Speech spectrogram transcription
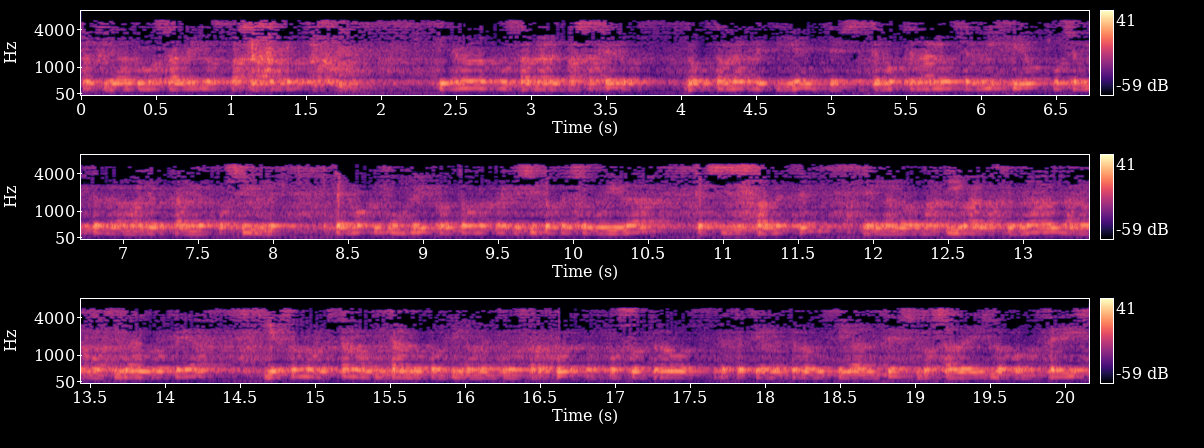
al final, como sabéis, los pasajeros que ya no nos gusta hablar de pasajeros, nos gusta hablar de clientes. Tenemos que darle un servicio, un servicio de la mayor calidad posible. Tenemos que cumplir con todos los requisitos de seguridad que así se establecen en la normativa nacional, la normativa europea, y eso nos lo están auditando continuamente en los aeropuertos. Vosotros, especialmente los vigilantes, lo sabéis, lo conocéis.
